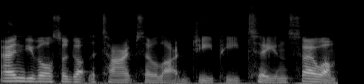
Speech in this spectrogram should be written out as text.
and you've also got the type so like GPT and so on.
